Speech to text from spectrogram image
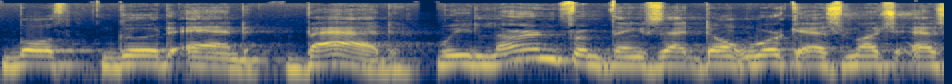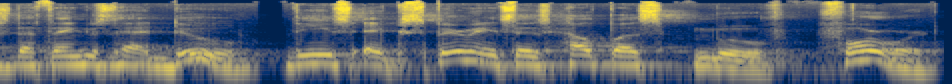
both good and bad. We learn from things that don't work as much as the things that do. These experiences help us move forward.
